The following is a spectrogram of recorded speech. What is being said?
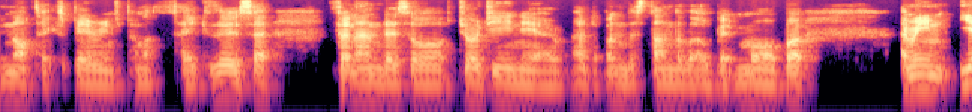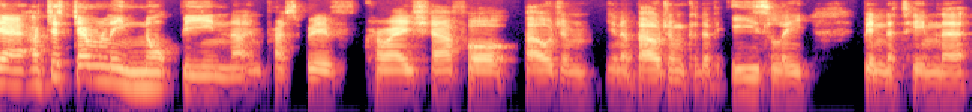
not experienced penalty takers. If it's a Fernandez or Jorginho, I'd understand a little bit more. But I mean, yeah, I've just generally not been that impressed with Croatia. I thought Belgium, you know, Belgium could have easily been the team that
